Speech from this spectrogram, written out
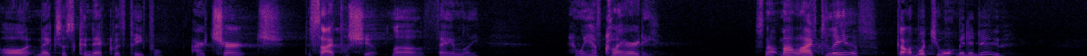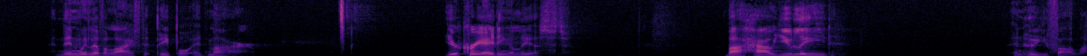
oh, it makes us connect with people. Our church, discipleship, love, family. And we have clarity. It's not my life to live. God, what you want me to do? And then we live a life that people admire. You're creating a list by how you lead and who you follow.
